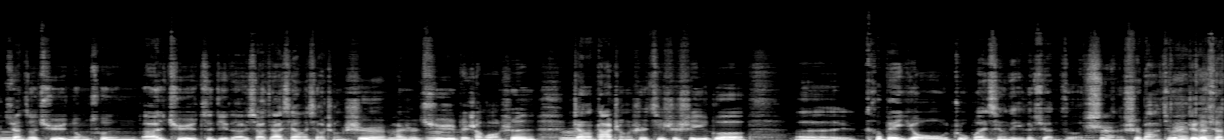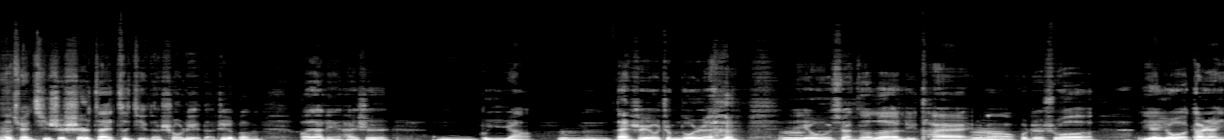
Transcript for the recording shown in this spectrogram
嗯选择去农村，呃，去自己的小家乡、小城市，还是去嗯北上广深这样的嗯大城市，其实是一个。呃，特别有主观性的一个选择，是是吧？就是这个选择权其实是在自己的手里的，这个跟高加林还是嗯不一样，嗯嗯，但是有这么多人 嗯又选择了离开啊、嗯或者说也有，当然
